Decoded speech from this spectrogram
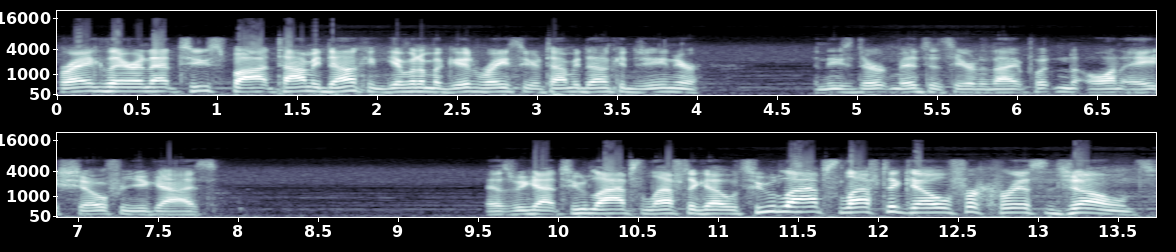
Craig there in that two spot. Tommy Duncan giving him a good race here. Tommy Duncan Jr. And these dirt midgets here tonight putting on a show for you guys. As we got two laps left to go. Two laps left to go for Chris Jones.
